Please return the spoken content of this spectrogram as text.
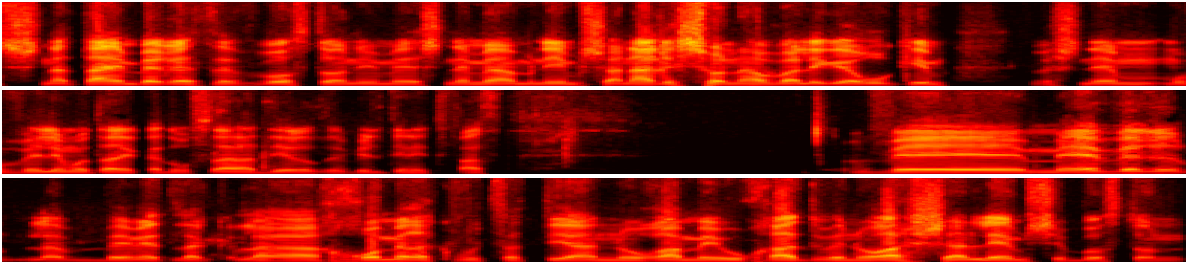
שנתיים ברצף בוסטון עם שני מאמנים, שנה ראשונה בליגה ירוקים, ושניהם מובילים אותה לכדורסל אדיר, זה בלתי נתפס. ומעבר באמת לחומר הקבוצתי הנורא מיוחד ונורא שלם שבוסטון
